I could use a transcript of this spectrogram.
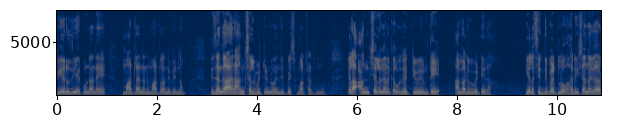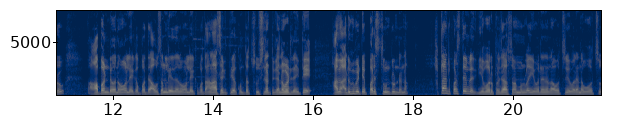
పేరు తీయకుండానే మాట్లాడిన మాటలన్నీ విన్నాం. నిజంగా ఆయన ఆంక్షలు పెట్టిండు అని చెప్పేసి మాట్లాడుతున్నాం. ఇలా ఆంక్షలు కనుక పెట్టి ఉంటే ఆమె అడుగు పెట్టేదా? ఇలా సిద్దిపేటలో హరీష్ అన్న గారు ఆపండేనో లేకపోతే అవసరం లేదనో లేకపోతే అనాసక్తిగా కొంత చూసినట్టు కనబడితే అయితే ఆమె అడుగుపెట్టే పరిస్థితి ఉంటుండనా అట్లాంటి పరిస్థితి ఏం లేదు. ఎవరు ప్రజాస్వామ్యంలో ఎవరైనా రావచ్చు ఎవరైనా పోవచ్చు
